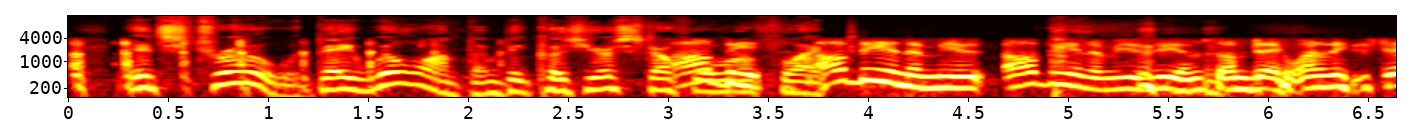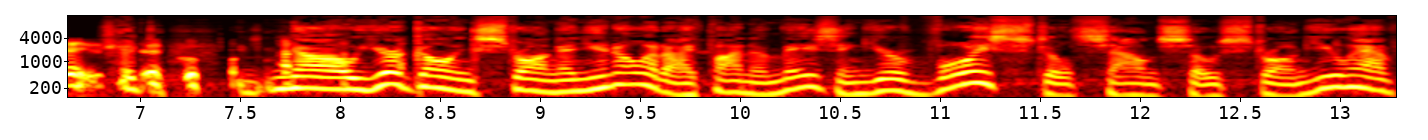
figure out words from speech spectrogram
them. it's true. They will want them because your stuff I'll will be reflect. I'll be in a mu- I'll be in a museum someday, one of these days. Too. no, you're going strong. And you know what I find amazing? Your voice still sounds so strong. You have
